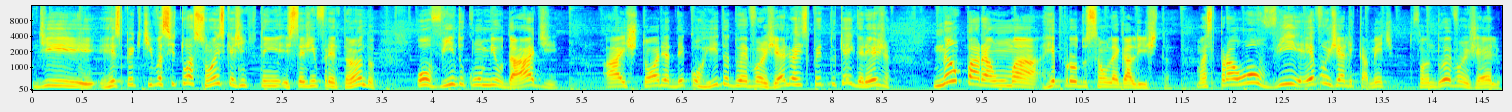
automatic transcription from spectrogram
de respectivas situações que a gente tem, esteja enfrentando, ouvindo com humildade a história decorrida do evangelho a respeito do que é a igreja. Não para uma reprodução legalista, mas para ouvir evangelicamente, falando do evangelho,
